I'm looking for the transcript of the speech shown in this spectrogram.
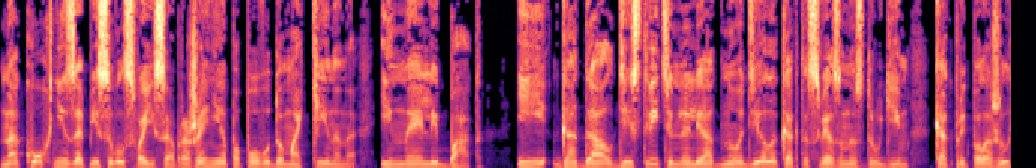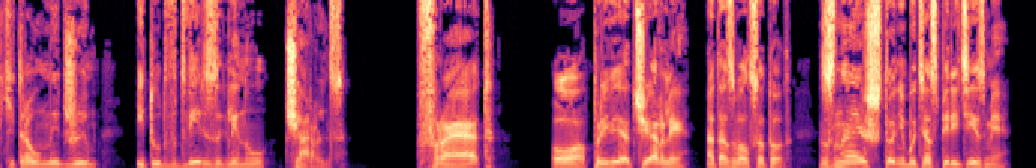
на кухне записывал свои соображения по поводу Маккинона и Нелли Бат и гадал, действительно ли одно дело как-то связано с другим, как предположил хитроумный Джим. И тут в дверь заглянул Чарльз. «Фред?» «О, привет, Чарли!» — отозвался тот. «Знаешь что-нибудь о спиритизме?»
